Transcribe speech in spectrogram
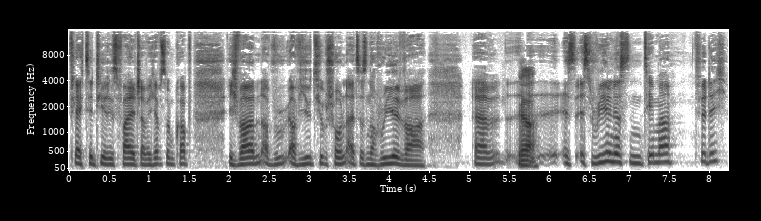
vielleicht zitiere ich es falsch, aber ich habe es im Kopf, ich war auf, auf YouTube schon, als es noch real war. Äh, ja. ist, ist Realness ein Thema für dich?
